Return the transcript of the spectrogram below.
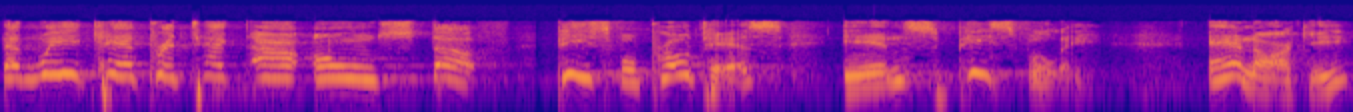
That we can't protect our own stuff. Peaceful protest ends peacefully. Anarchy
